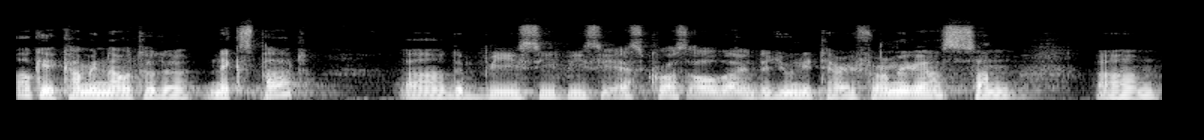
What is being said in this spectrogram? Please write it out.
Okay, coming now to the next part, uh, the BEC BCS crossover in the unitary Fermi gas. Some um,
